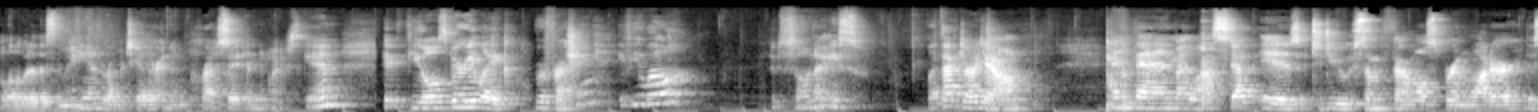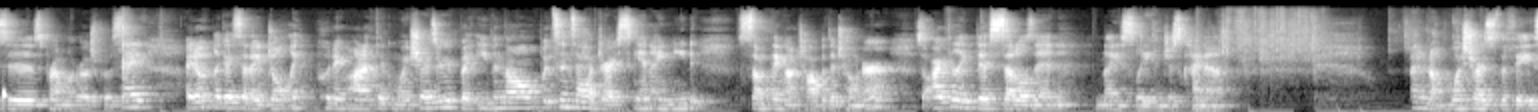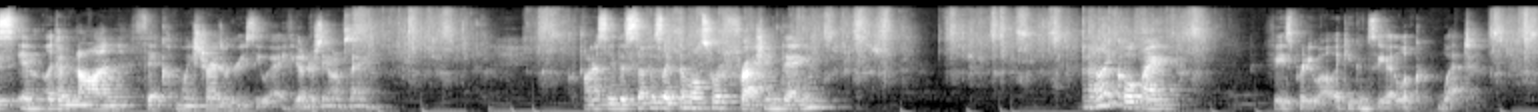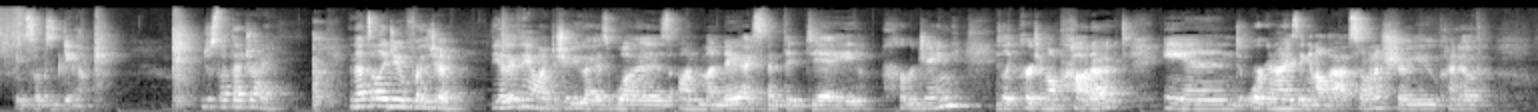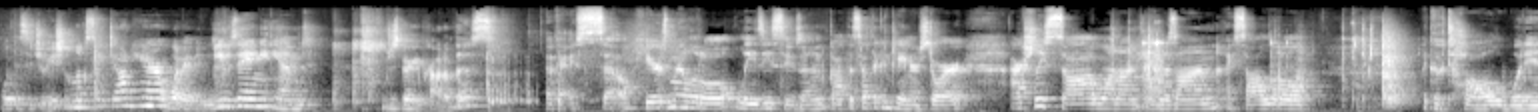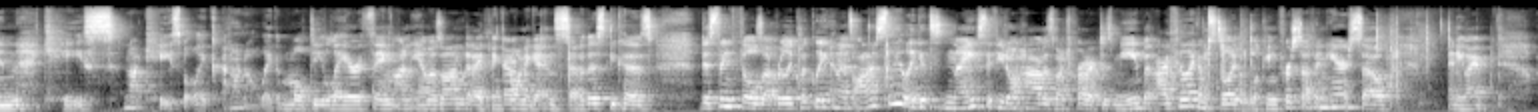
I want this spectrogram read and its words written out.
a little bit of this in my hand, rub it together, and then press it into my skin. It feels very like refreshing, if you will. It's so nice. Let that dry down. And then my last step is to do some thermal spring water. This is from La Roche-Posay. I don't, like I said, I don't like putting on a thick moisturizer, but even though, but since I have dry skin, I need something on top of the toner. So I feel like this settles in nicely and just kind of, I don't know, moisturizes the face in like a non-thick moisturizer greasy way, if you understand what I'm saying. Honestly, this stuff is like the most refreshing thing. And I like coat my face pretty well. Like you can see, I look wet. Face looks damp. Just let that dry. And that's all I do for the gym. The other thing I wanted to show you guys was on Monday, I spent the day purging, like purging all product and organizing and all that. So I wanna show you kind of what the situation looks like down here, what I've been using, and I'm just very proud of this. Okay, so here's my little Lazy Susan. Got this at the container store. I actually saw one on Amazon. I saw a little, like a tall wooden case, not case, but like, I don't know, like a multi-layer thing on Amazon that I think I wanna get instead of this because this thing fills up really quickly and it's honestly, like it's nice if you don't have as much product as me, but I feel like I'm still like looking for stuff in here. So anyway,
